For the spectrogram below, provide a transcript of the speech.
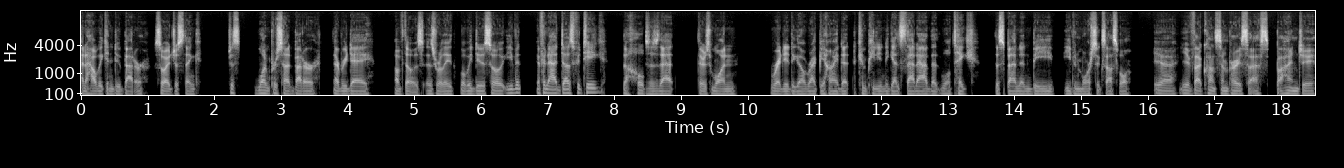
and how we can do better. So I just think just 1% better every day of those is really what we do. So even if an ad does fatigue, the hope is that there's one ready to go right behind it, competing against that ad that will take the spend and be even more successful. Yeah, you have that constant process behind you.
